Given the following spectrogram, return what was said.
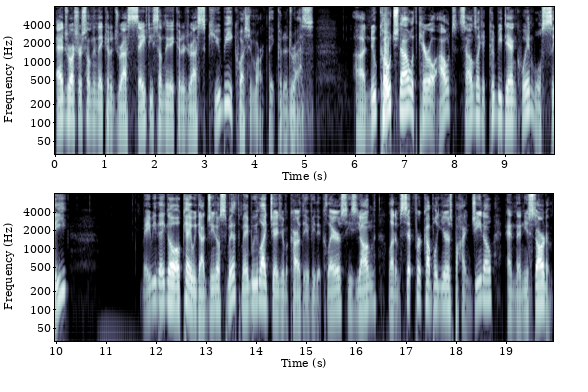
Edge rusher something they could address. Safety something they could address. QB question mark they could address. Uh, new coach now with Carroll out. Sounds like it could be Dan Quinn. We'll see. Maybe they go, okay, we got Geno Smith. Maybe we like JJ McCarthy if he declares he's young. Let him sit for a couple years behind Geno, and then you start him.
